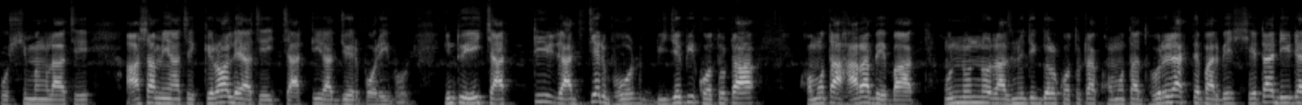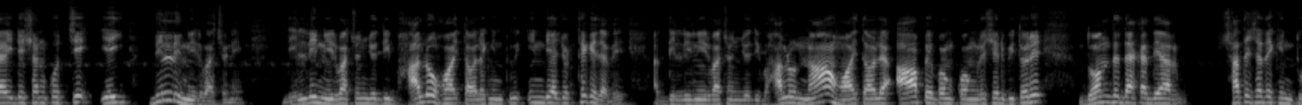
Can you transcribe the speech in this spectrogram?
পশ্চিমবাংলা আছে, আসামে আছে, কেরলে আছে, এই চারটি রাজ্য এর পরেই ভোট। কিন্তু এই চারটি রাজ্যের ভোট বিজেপি কতটা ক্ষমতা হারাবে বা অন্য অন্য রাজনৈতিক দল কতটা ক্ষমতা ধরে রাখতে পারবে সেটা ডিডাইডেশন করছে এই দিল্লি নির্বাচনে। দিল্লি নির্বাচন যদি ভালো হয় তাহলে কিন্তু ইন্ডিয়া জোট থেকে যাবে। আর দিল্লি নির্বাচন যদি ভালো না হয় তাহলে আপ এবং কংগ্রেসের ভিতরে দ্বন্দ্বে দেখা দেওয়ার সাথে সাথে কিন্তু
